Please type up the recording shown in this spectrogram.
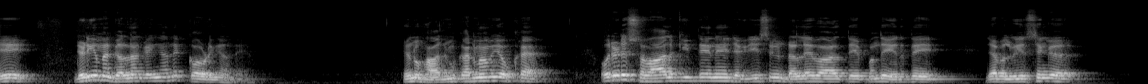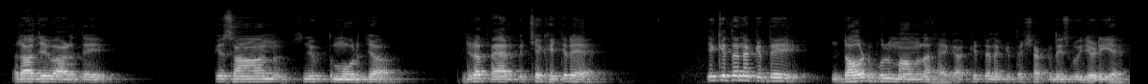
ਇਹ ਜਿਹੜੀਆਂ ਮੈਂ ਗੱਲਾਂ ਕਹੀਆਂ ਨੇ ਕੌੜੀਆਂ ਨੇ। ਇਹਨੂੰ ਹਾਜ਼ਮ ਕਰਨਾ ਵੀ ਔਖਾ ਹੈ। ਉਹ ਜਿਹੜੇ ਸਵਾਲ ਕੀਤੇ ਨੇ ਜਗਜੀਤ ਸਿੰਘ ਡੱਲੇਵਾਲ ਤੇ ਪੰਧੇਰ ਤੇ ਜਾਂ ਬਲਵੀਰ ਸਿੰਘ ਰਾਜੇਵਾਲ ਤੇ, ਕਿਸਾਨ ਸੰਯੁਕਤ ਮੋਰਚਾ ਜਿਹੜਾ ਪੈਰ ਪਿੱਛੇ ਖਿੱਚ ਰਿਹਾ ਹੈ, ਇਹ ਕਿਤੇ ਨਾ ਕਿਤੇ ਡਾਊਟਫੁਲ ਮਾਮਲਾ ਹੈਗਾ। ਕਿਤੇ ਨਾ ਕਿਤੇ ਸ਼ੱਕ ਦੀ ਸੂਈ ਜਿਹੜੀ ਹੈ,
